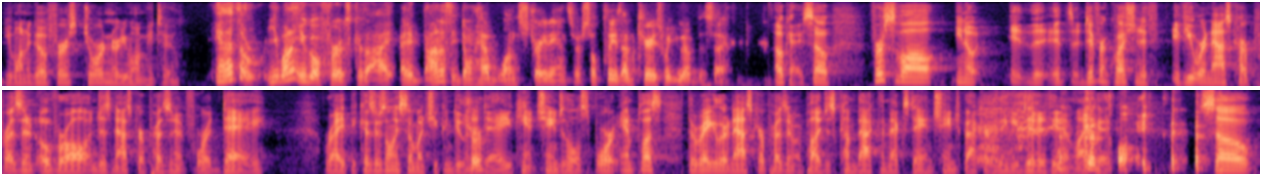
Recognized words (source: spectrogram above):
You want to go first, Jordan, or do you want me to? Yeah, that's a. You, why don't you go first? Because I, I honestly don't have one straight answer. So please, I'm curious what you have to say. Okay, so first of all, you know, it, it's a different question if if you were NASCAR president overall and just NASCAR president for a day, right? Because there's only so much you can do in a day. You can't change the whole sport, and plus the regular NASCAR president would probably just come back the next day and change back everything you did if he didn't like it. so,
